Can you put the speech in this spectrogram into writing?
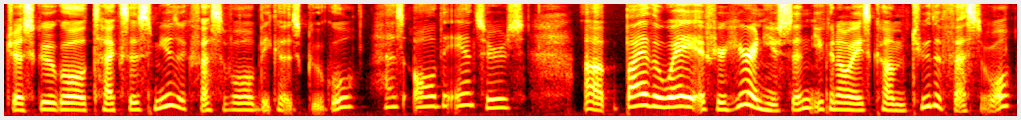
just Google Texas Music Festival because Google has all the answers. Uh, by the way, if you're here in Houston, you can always come to the festival.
